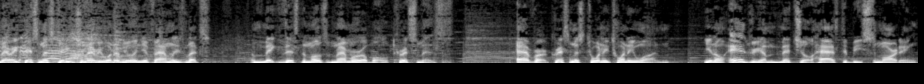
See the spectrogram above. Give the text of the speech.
Merry Christmas to each and every one of you and your families. Let's make this the most memorable Christmas ever. Christmas 2021. You know, Andrea Mitchell has to be smarting.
